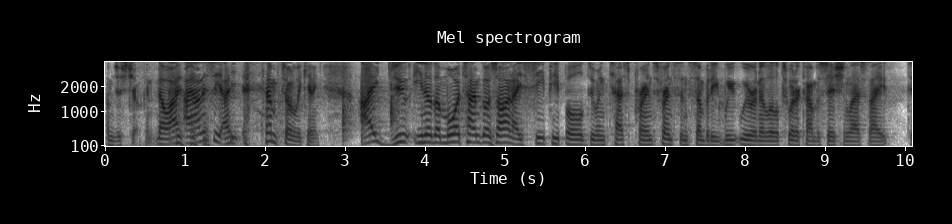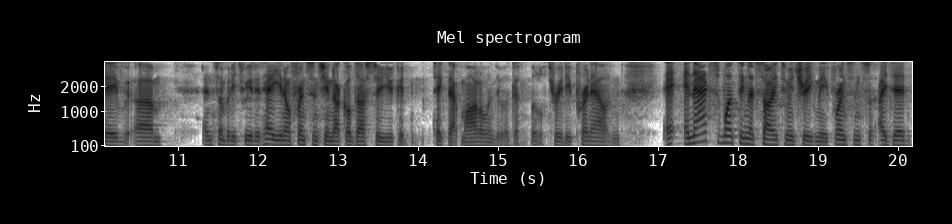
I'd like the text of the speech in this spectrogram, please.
I'm just joking. No, I, I honestly, I, I'm totally kidding. I do, you know, the more time goes on, I see people doing test prints. For instance, somebody, we, we were in a little Twitter conversation last night, Dave, um, and somebody tweeted, hey, you know, for instance, your knuckle duster, you could take that model and do like a little 3D printout. And, and that's one thing that's starting to intrigue me. For instance, I did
